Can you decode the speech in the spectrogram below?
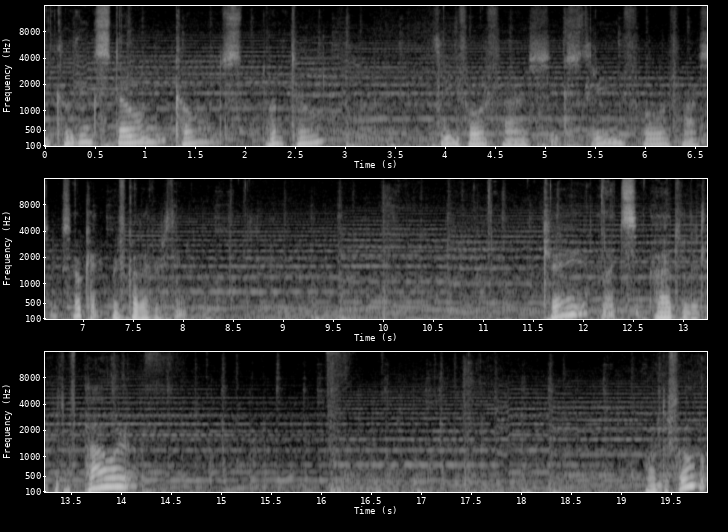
Including stone, coals, one, two, three, four, five, six, three, four, five, six. Okay, we've got everything. Okay, let's add a little bit of power. Wonderful.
